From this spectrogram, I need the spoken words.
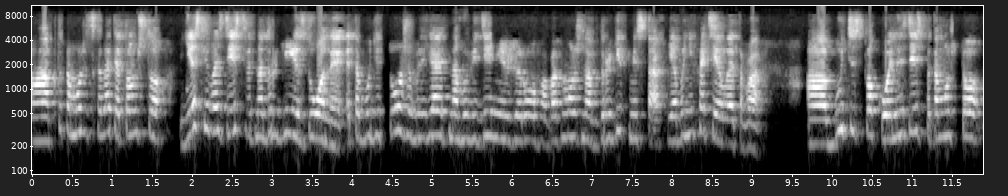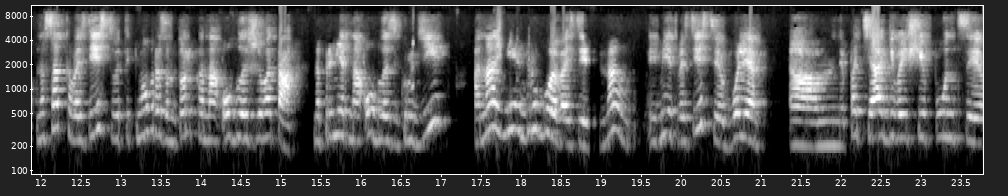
А кто-то может сказать о том, что если воздействовать на другие зоны, это будет тоже влиять на выведение жиров, а возможно в других местах. Я бы не хотела этого. А, будьте спокойны здесь, потому что насадка воздействует таким образом только на область живота. Например, на область груди она имеет другое воздействие. Она имеет воздействие более подтягивающие функции,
